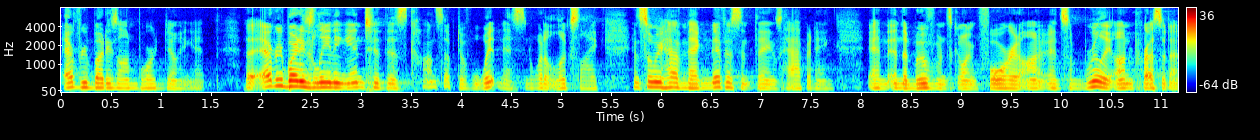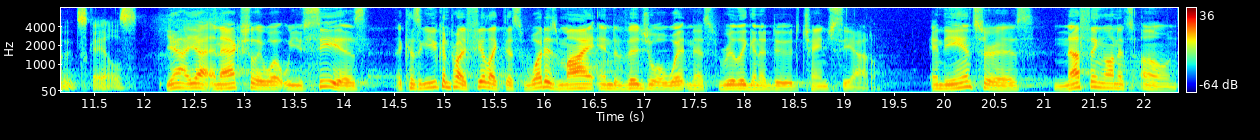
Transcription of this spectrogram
everybody's on board doing it. That everybody's leaning into this concept of witness and what it looks like. And so we have magnificent things happening and, and the movement's going forward on, on some really unprecedented scales. Yeah, yeah. And actually, what you see is because you can probably feel like this what is my individual witness really going to do to change Seattle? And the answer is nothing on its own,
